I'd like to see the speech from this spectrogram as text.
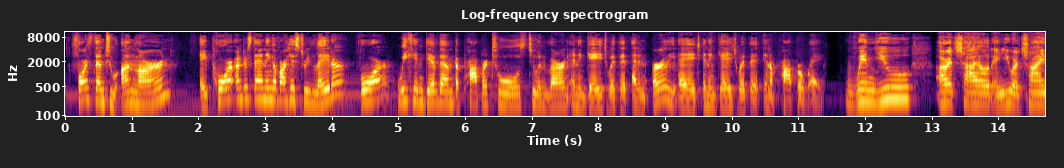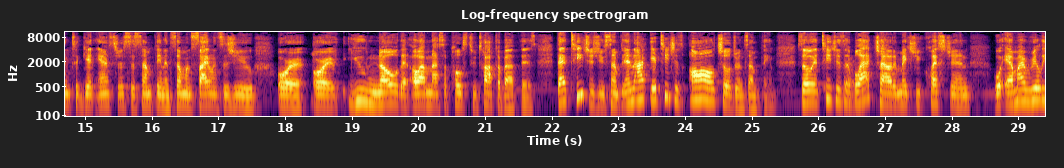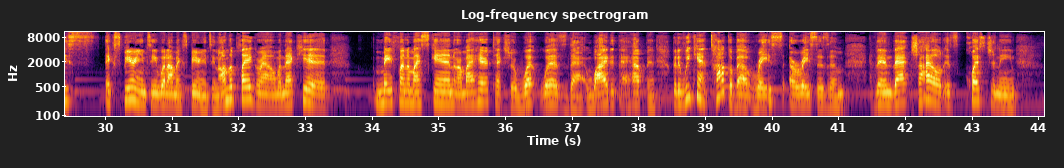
force them to unlearn a poor understanding of our history later, or we can give them the proper tools to learn and engage with it at an early age and engage with it in a proper way. When you are a child and you are trying to get answers to something and someone silences you or or you know that oh I'm not supposed to talk about this that teaches you something. And I, it teaches all children something. So it teaches a black child and makes you question well am I really experiencing what I'm experiencing? On the playground when that kid made fun of my skin or my hair texture. What was that? Why did that happen? But if we can't talk about race or racism, then that child is questioning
